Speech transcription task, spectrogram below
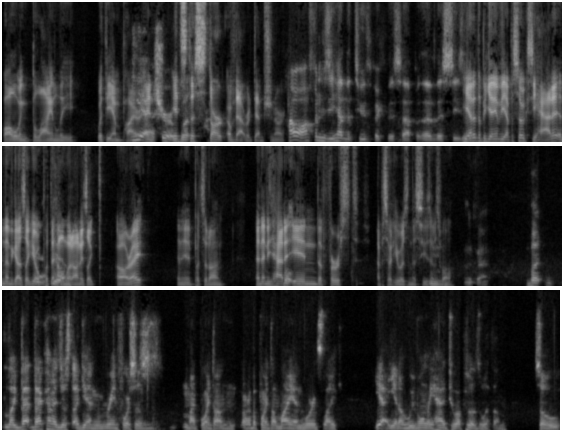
following blindly with the Empire. Yeah, and sure, It's but- the start of that redemption arc. How often has he had the toothpick this ep- uh, this season? He had it at the beginning of the episode because he had it, and then the guy's like, "Yo, Yeah. put the Yeah. helmet on." He's like, "All right," and then he puts it on, and then he had it in the first episode he was in this season as Hmm. well. Okay. But like that, that kind of just again reinforces my point on, or the point on my end, where it's like, yeah, you know, we've only had two episodes with them, so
